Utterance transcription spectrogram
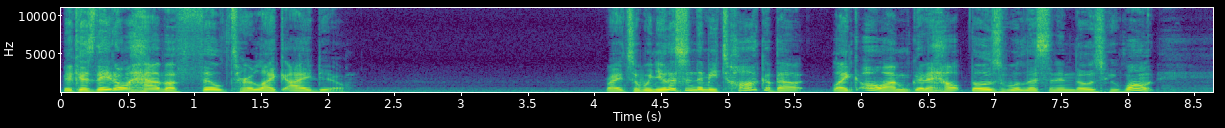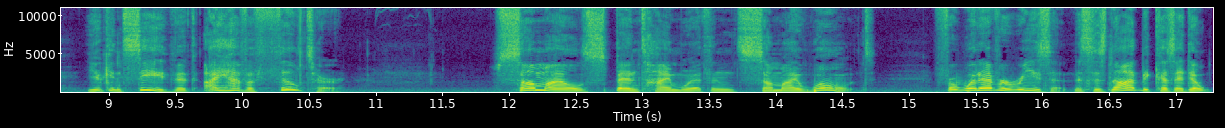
because they don't have a filter like I do. Right? So when you listen to me talk about, like, oh, I'm going to help those who will listen and those who won't, you can see that I have a filter. Some I'll spend time with and some I won't. For whatever reason. This is not because I don't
